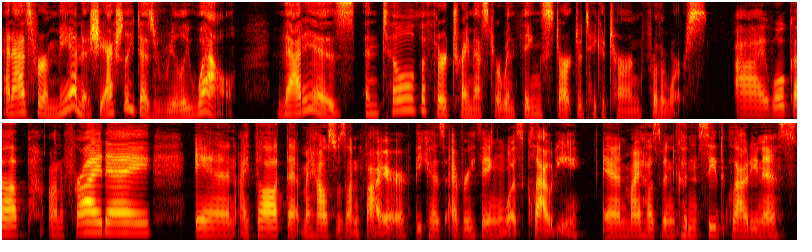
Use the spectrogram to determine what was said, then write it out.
And as for Amanda, she actually does really well. That is, until the third trimester when things start to take a turn for the worse. I woke up on a Friday and I thought that my house was on fire because everything was cloudy and my husband couldn't see the cloudiness.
